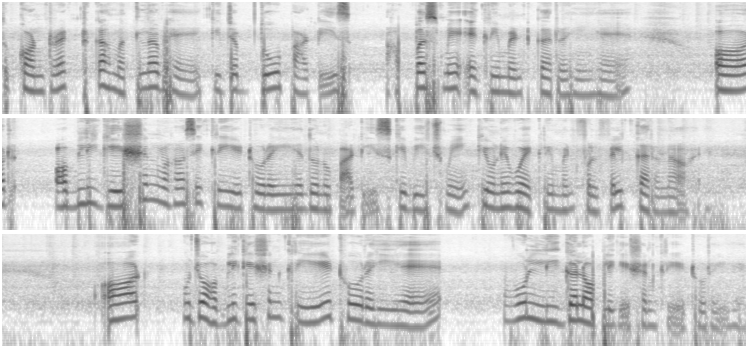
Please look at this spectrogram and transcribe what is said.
तो कॉन्ट्रैक्ट का मतलब है कि जब दो पार्टीज़ आपस में एग्रीमेंट कर रही हैं और ऑब्लिगेशन वहाँ से क्रिएट हो रही है दोनों पार्टीज़ के बीच में कि उन्हें वो एग्रीमेंट फुलफ़िल करना है। और वो जो ऑब्लिगेशन क्रिएट हो रही है, वो लीगल ऑब्लिगेशन क्रिएट हो रही है।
